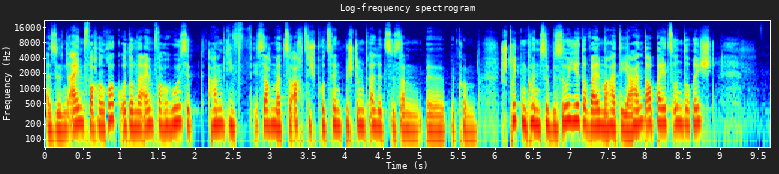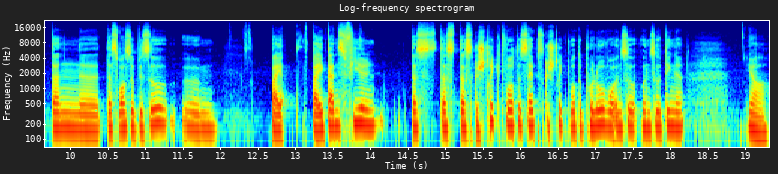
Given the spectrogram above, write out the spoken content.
Also einen einfachen Rock oder eine einfache Hose haben die, ich sag mal, zu 80 Prozent bestimmt alle zusammen äh, bekommen. Stricken konnte sowieso jeder, weil man hatte ja Handarbeitsunterricht. Dann, äh, das war sowieso ähm, bei, bei ganz vielen, dass, dass gestrickt wurde, selbst gestrickt wurde, Pullover und so, und so Dinge. Ja,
